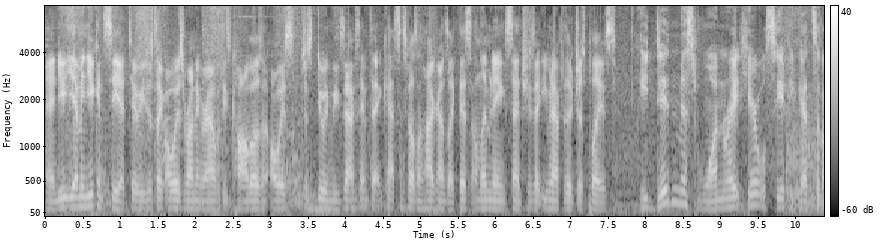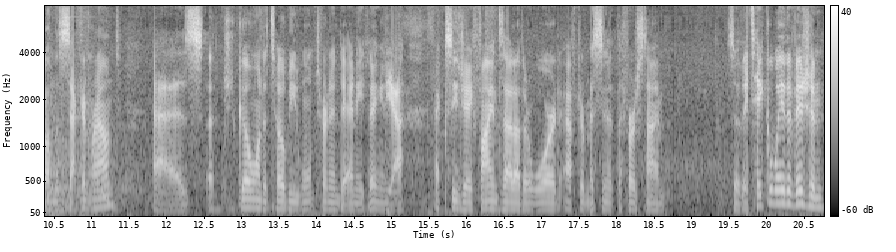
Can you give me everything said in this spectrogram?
And you, I mean, you can see it too. He's just like always running around with these combos and always just doing the exact same thing, casting spells on high grounds like this, eliminating sentries that even after they're just placed. He did miss one right here. We'll see if he gets it on the second round. As a go onto Toby won't turn into anything. And yeah, XCJ finds that other ward after missing it the first time. So they take away the vision.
